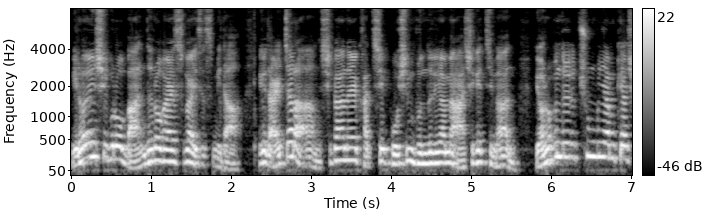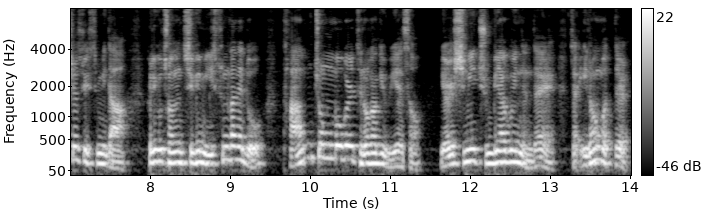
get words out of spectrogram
이런 식으로 만들어 갈 수가 있었습니다. 이게 날짜랑 시간을 같이 보신 분들이라면 아시겠지만 여러분들도 충분히 함께 하실 수 있습니다. 그리고 저는 지금 이 순간에도 다음 종목을 들어가기 위해서 열심히 준비하고 있는데 자 이런 것들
